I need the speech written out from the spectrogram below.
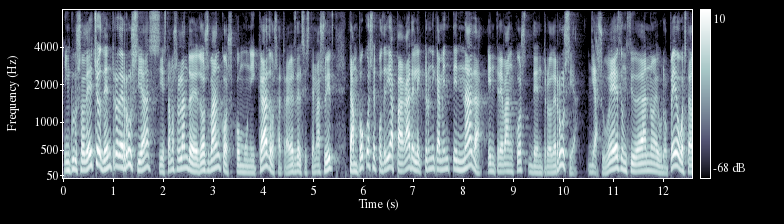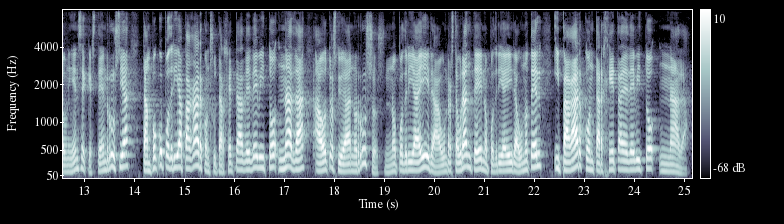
Incluso, de hecho, dentro de Rusia, si estamos hablando de dos bancos comunicados a través del sistema SWIFT, tampoco se podría pagar electrónicamente nada entre bancos dentro de Rusia. Y a su vez, un ciudadano europeo o estadounidense que esté en Rusia tampoco podría pagar con su tarjeta de débito nada a otros ciudadanos rusos. No podría ir a un restaurante, no podría ir a un hotel y pagar con tarjeta de débito nada.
